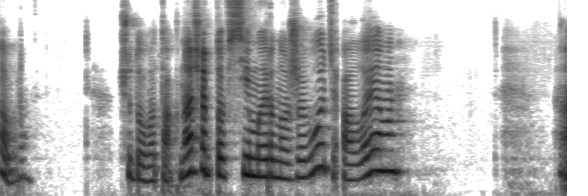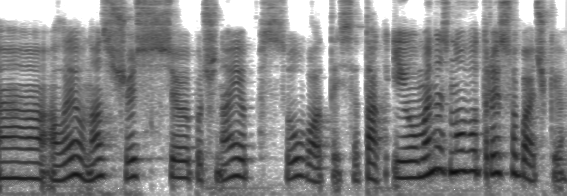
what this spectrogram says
Добре. Чудово. Так, начебто всі мирно живуть, але. Але у нас щось е, починає псуватися. Так, і у мене знову три собачки.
